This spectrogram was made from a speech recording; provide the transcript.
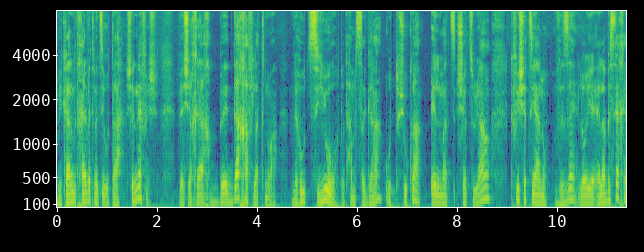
מכאן מתחייבת מציאותה של נפש, ויש הכרח בדחף לתנועה, והוא ציור, זאת אומרת המשגה ותשוקה אל מה שצויר, כפי שציינו, וזה לא יהיה אלא בשכל,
